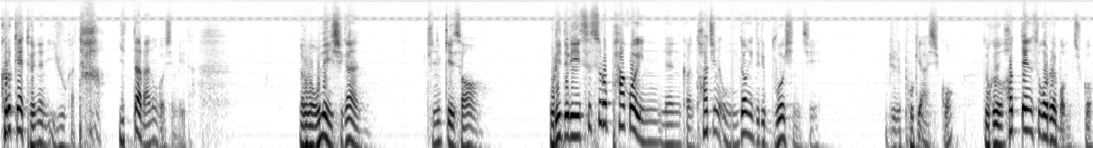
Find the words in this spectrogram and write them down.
그렇게 되는 이유가 다 있다라는 것입니다. 여러분 오늘 이 시간 주님께서 우리들이 스스로 파고 있는 그런 터진 웅덩이들이 무엇인지 우리를 보게 하시고 또 그 헛된 수고를 멈추고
